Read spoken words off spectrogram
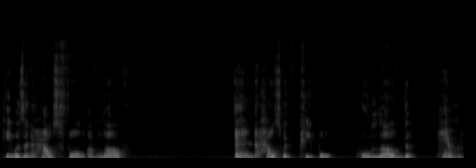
he was in a house full of love and a house with people who loved him.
